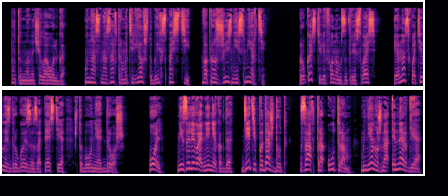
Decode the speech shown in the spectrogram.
— путанно начала Ольга. «У нас на завтра материал, чтобы их спасти. Вопрос жизни и смерти». Рука с телефоном затряслась, и она схватилась другой за запястье, чтобы унять дрожь. «Оль, не заливай, мне некогда. Дети подождут. Завтра утром мне нужна энергия.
